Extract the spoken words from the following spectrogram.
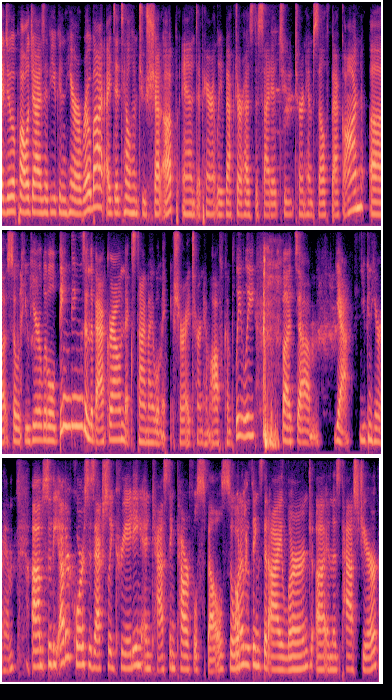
I do apologize if you can hear a robot. I did tell him to shut up, and apparently Vector has decided to turn himself back on. Uh, so if you hear little ding dings in the background, next time I will make sure I turn him off completely. But um, yeah, you can hear him. Um, so the other course is actually creating and casting powerful spells. So one okay. of the things that I learned uh, in this past year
